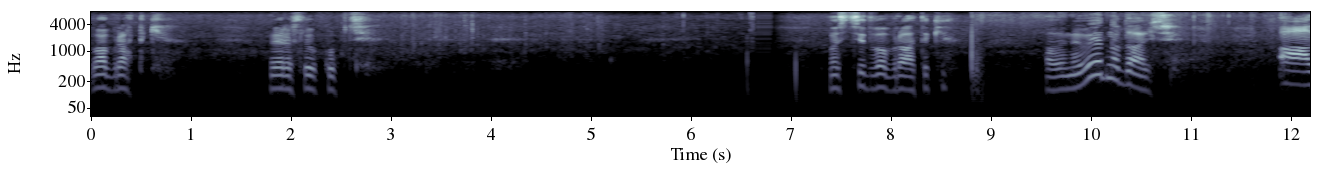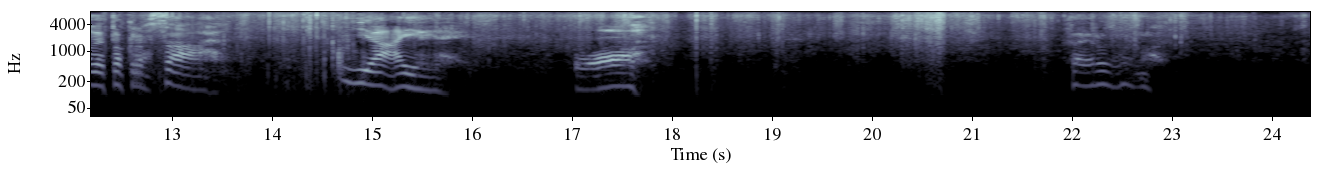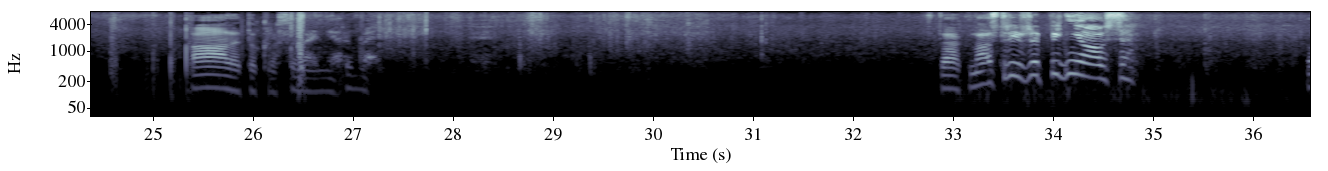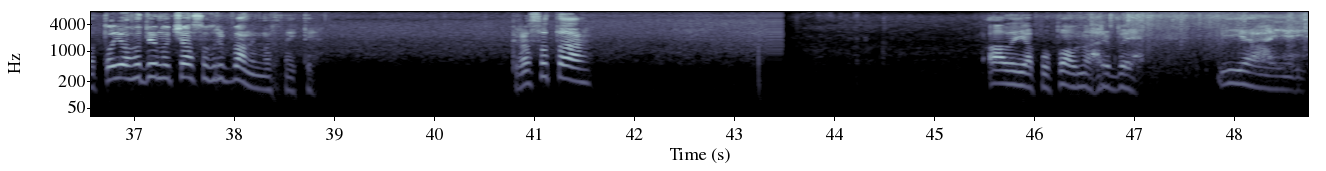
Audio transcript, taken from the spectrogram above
Два братики виросли в купці. Ось ці два братики. Але не видно далі. Але то краса. Яй-яй-яй. О! Хай розгорну. Але то красивенні гриби. Так, настрій вже піднявся. А то я годину часу гриба не міг знайти. Красота. Але я попав на гриби. Яй-яй-яй.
